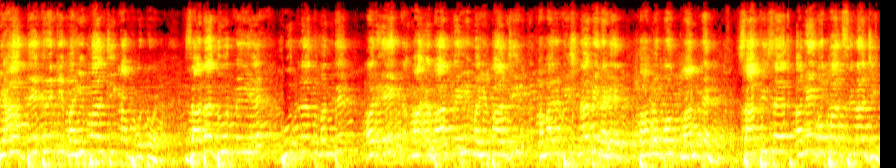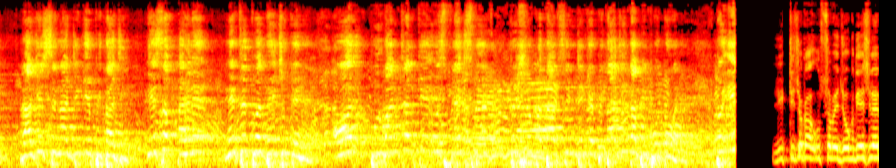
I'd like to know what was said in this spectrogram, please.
यहाँ देख रहे कि महिपाल जी का फ़ोटो है। ज़्यादा दूर नहीं है, भूतनाथ मंदिर और एक मा- बात कही महिपाल जी, हमारे बीच न भी रहे तो हम लोग बहुत मानते हैं। साथ ही साथ अनय गोपाल सिन्हा जी राजेश सिन्हा जी के पिताजी ये सब पहले नेतृत्व दे चुके हैं और पूर्वांचल के उस फ्लेक्स में कृष्ण प्रताप सिंह जी के पिताजी का भी फोटो है तो इस লিট্টি চোখা উৎসবে যোগ দিয়েছিলেন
